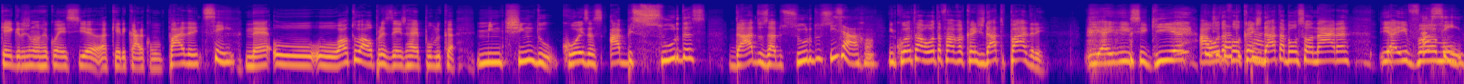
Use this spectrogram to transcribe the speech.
que a igreja não reconhecia aquele cara como padre, Sim. né? O, o atual presidente da república mentindo coisas absurdas, dados absurdos, Bizarro. enquanto a outra falava candidato padre. E aí seguia, a outra falou candidata a Bolsonaro, e aí vamos, Assim.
